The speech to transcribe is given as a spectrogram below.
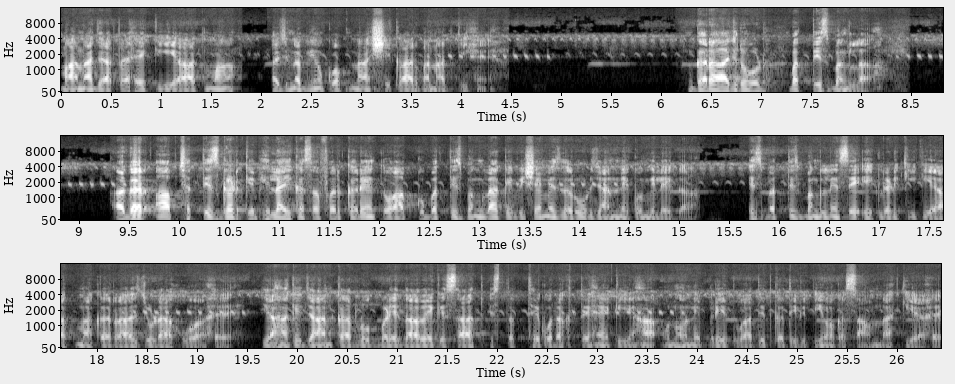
माना जाता है कि ये आत्मा अजनबियों को अपना शिकार बनाती हैं। गराज रोड, बत्तीस बंगला। अगर आप छत्तीसगढ़ के भिलाई का सफ़र करें तो आपको बत्तीस बंगला के विषय में ज़रूर जानने को मिलेगा। इस बत्तीस बंगले से एक लड़की की आत्मा का राज जुड़ा हुआ है। यहाँ के जानकार लोग बड़े दावे के साथ इस तथ्य को रखते हैं कि यहाँ उन्होंने प्रेतवादित गतिविधियों का सामना किया है।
